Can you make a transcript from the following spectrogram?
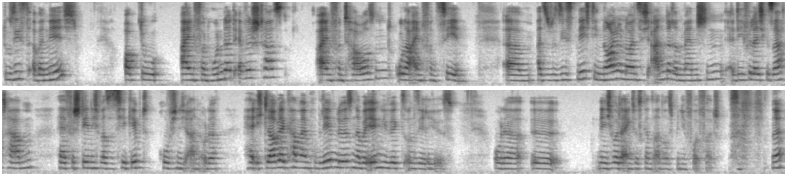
Du siehst aber nicht, ob du einen von 100 erwischt hast, einen von 1000 oder einen von 10. Ähm, also du siehst nicht die 99 anderen Menschen, die vielleicht gesagt haben, Herr, verstehe nicht, was es hier gibt, rufe ich nicht an. Oder Herr, ich glaube, der kann mein Problem lösen, aber irgendwie wirkt es unseriös. Oder äh, nee, ich wollte eigentlich was ganz anderes, ich bin hier voll falsch. ne?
